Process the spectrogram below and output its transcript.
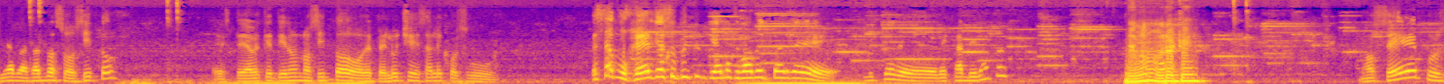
y abrazando a su osito. Este, a ver que tiene un osito de peluche y sale con su. Esta mujer, ¿ya supiste que ya no se va a aventar de, de, de candidatos? ¿Ahora qué? No sé, pues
